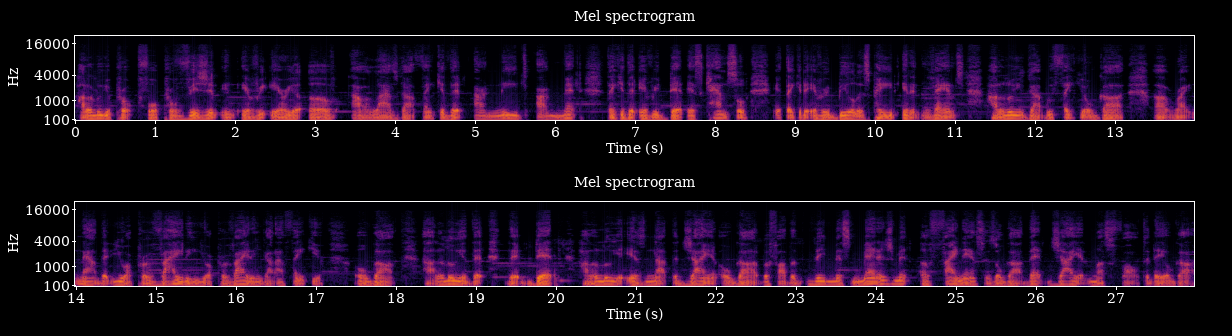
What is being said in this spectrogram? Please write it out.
hallelujah, pro- for provision in every area of our lives, God. Thank you that our needs are met. Thank you that every debt is canceled. Thank you that every bill is paid in advance. Hallelujah, God. We thank you, oh God, uh, right now that you are providing. You are providing, God. I thank you, oh God. Hallelujah, that that debt, hallelujah, is not the giant, oh God, but Father, the mismanagement of finances, oh God, that giant must fall today, oh God.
